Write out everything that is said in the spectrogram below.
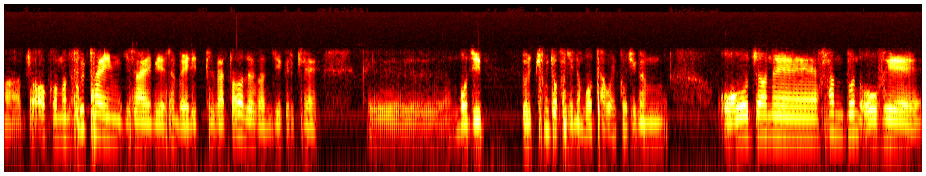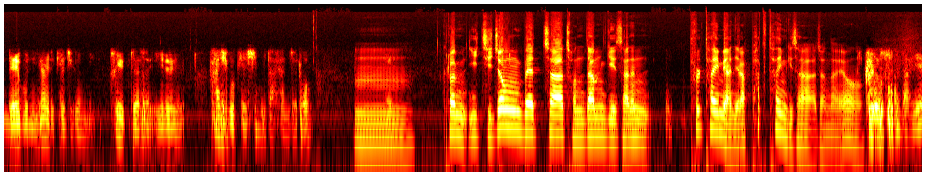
어, 조금은 풀타임 기사에 비해서 메리트가 떨어져서인지 그렇게 그 모집을 충족하지는 못하고 있고 지금 오전에 한 분, 오후에 네 분이요 이렇게 지금 투입돼서 일을 하시고 계십니다 현재로. 음. 그럼 이 지정 배차 전담 기사는 풀타임이 아니라 파트타임 기사잖아요. 그렇습니다. 예,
